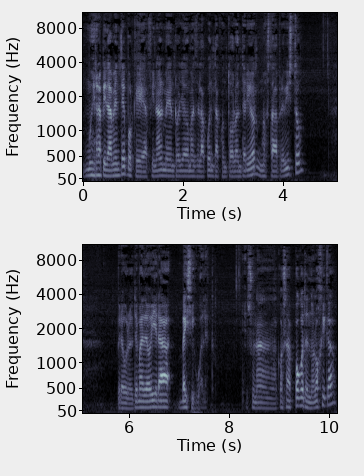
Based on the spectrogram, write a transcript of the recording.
muy rápidamente porque al final me he enrollado más de la cuenta con todo lo anterior, no estaba previsto. Pero bueno, el tema de hoy era Basic Wallet. Es una cosa poco tecnológica,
